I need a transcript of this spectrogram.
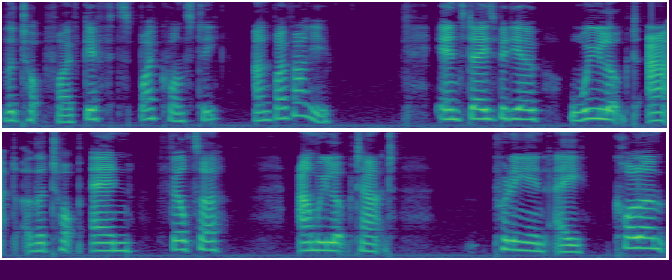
the top five gifts by quantity and by value. In today's video, we looked at the top N filter and we looked at putting in a column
